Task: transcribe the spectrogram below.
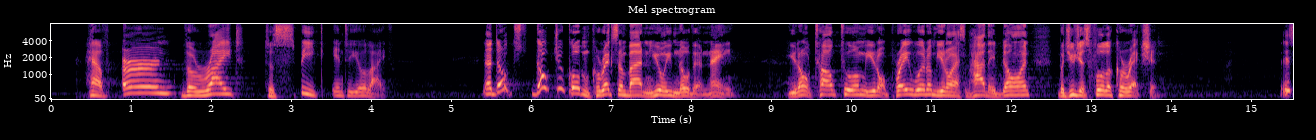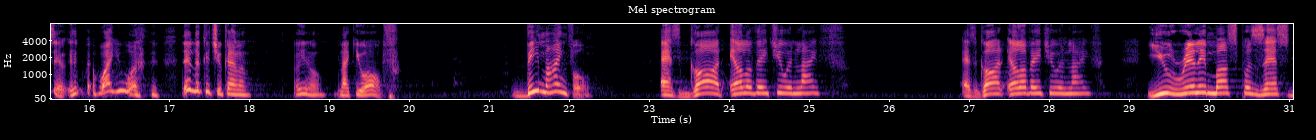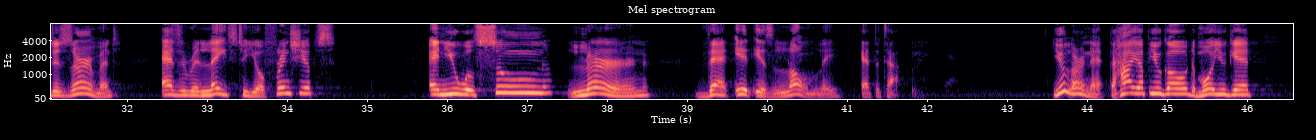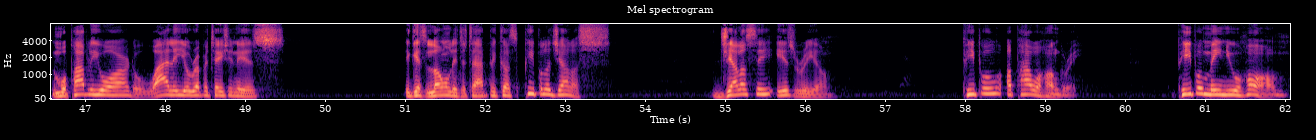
have earned the right to speak into your life. Now, don't, don't you go up and correct somebody and you don't even know their name. You don't talk to them, you don't pray with them, you don't ask them how they're doing, but you're just full of correction. They say, why you want, they look at you kind of, you know, like you're off. Be mindful as God elevates you in life, as God elevates you in life, you really must possess discernment as it relates to your friendships, and you will soon learn that it is lonely at the top. You learn that. The higher up you go, the more you get, the more popular you are, the wider your reputation is. It gets lonely at the top because people are jealous. Jealousy is real. People are power hungry. People mean you harm.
